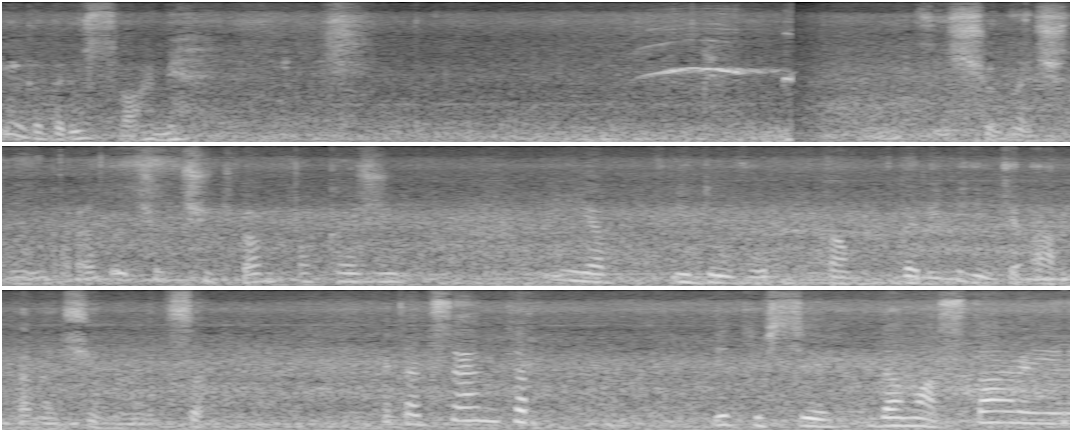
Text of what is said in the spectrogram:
и говорю с вами. Еще ночной городочек чуть вам покажу. И я иду вот там вдали, видите, арка начинается. Это центр. Эти все дома старые.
